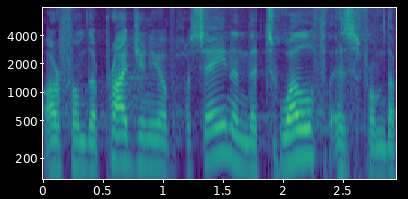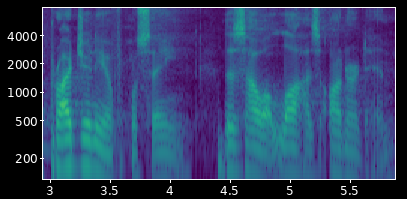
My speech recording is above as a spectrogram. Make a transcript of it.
are from the progeny of Hussein, and the twelfth is from the progeny of Hussein. This is how Allah has honored him.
